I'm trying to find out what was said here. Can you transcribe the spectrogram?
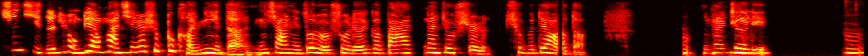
身体的这种变化其实是不可逆的。你想，你做手术留一个疤，那就是去不掉的。你看这里，嗯。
